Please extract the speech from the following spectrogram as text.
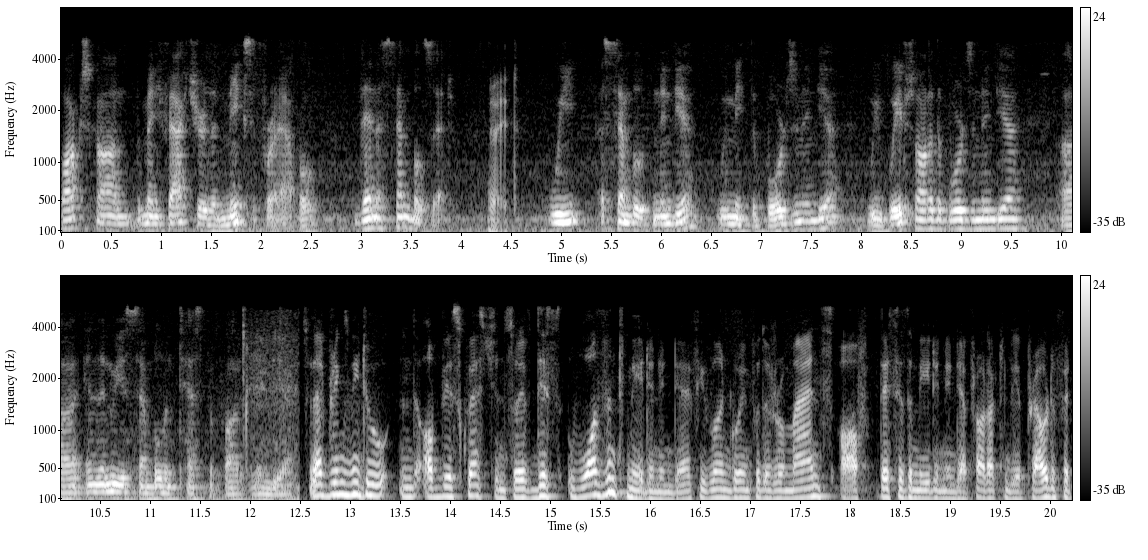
Foxconn, the manufacturer that makes it for Apple, then assembles it. Right. We assemble it in India. We make the boards in India. We wave solder the boards in India. Uh, and then we assemble and test the product in India. So that brings me to the obvious question. So if this wasn't made in India, if you weren't going for the romance of this is a made in India product and we're proud of it,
